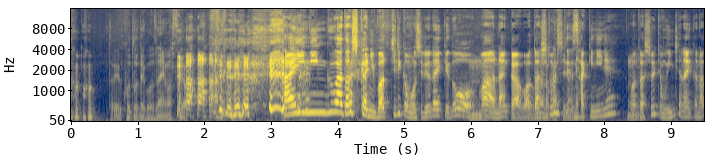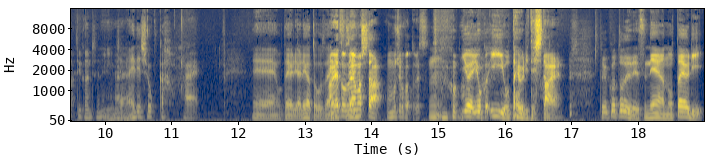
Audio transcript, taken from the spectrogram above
ということでございますよ。タイミングは確かにバッチリかもしれないけど、うん。まあなんか渡しといてどうなのかしらね。先にねうん。渡しといてもいいんじゃないかなっていう感じでね。いいんじゃないでしょうか、はい、はいえーお便りありがとうございます、ありがとうございましした。面白かったです、た、うん、いやよくいいお便りでした、はい。ということでですねあのお便り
